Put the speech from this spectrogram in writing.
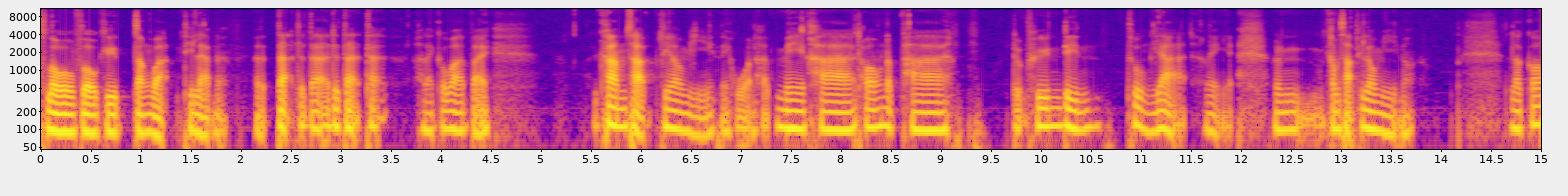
flow flow คือจังหวะที่แรปนะตะตะตะตะตะตะอะไรก็ว่าไปคำศัพท์ที่เรามีในหัวครับ เมฆา ท้องนภาพื้นดินทุ่งหญ้าอะไรเงี้ยมันคำศัพท์ที่เรามีเนาะ แล้วก็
